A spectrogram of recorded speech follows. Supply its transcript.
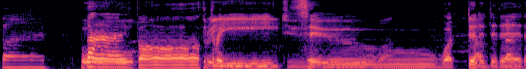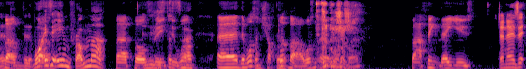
Five, Five, four, three, three, two, two, one. What? Is it even from that? Five, four, Is it three, just a two, s- one. Uh, there was a chocolate bar, wasn't there, at one point? But I think they used Don't know, is it?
